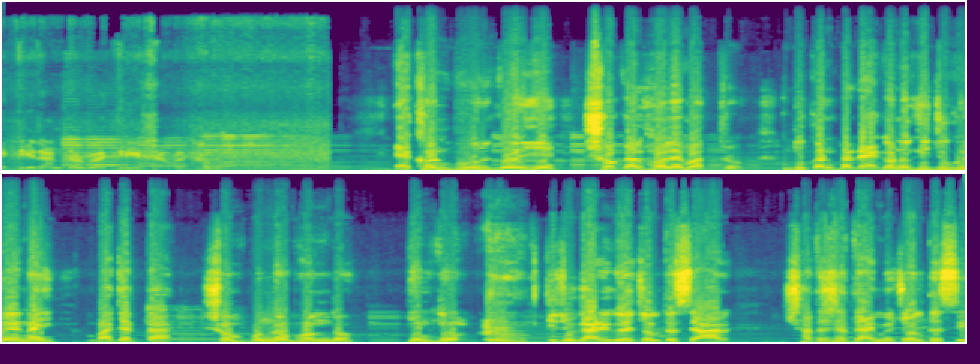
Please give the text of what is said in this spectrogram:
একদিকে রান করব একদিকে খাবার খাব। এখন ভুল গড়িয়ে সকাল হলে মাত্র। দোকানপাট এখনও কিছু ঘুরে নাই বাজারটা সম্পূর্ণ বন্ধ কিন্তু কিছু গাড়ি ঘুরে চলতেছে আর সাথে সাথে আমিও চলতেছি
